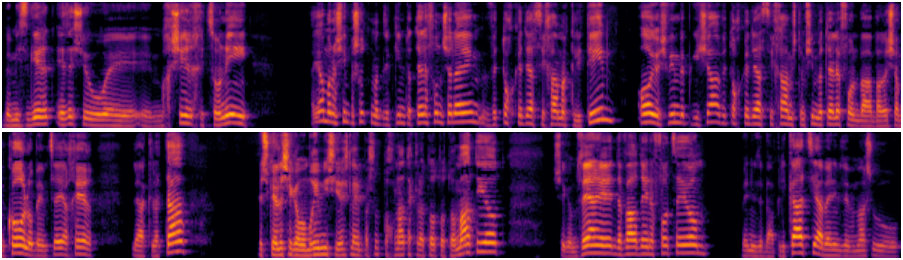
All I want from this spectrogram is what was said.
במסגרת איזשהו אה, אה, מכשיר חיצוני היום אנשים פשוט מדליקים את הטלפון שלהם ותוך כדי השיחה מקליטים או יושבים בפגישה ותוך כדי השיחה משתמשים בטלפון ברשם קול או באמצעי אחר להקלטה. יש כאלה שגם אומרים לי שיש להם פשוט תוכנת הקלטות אוטומטיות שגם זה דבר די נפוץ היום בין אם זה באפליקציה בין אם זה במשהו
